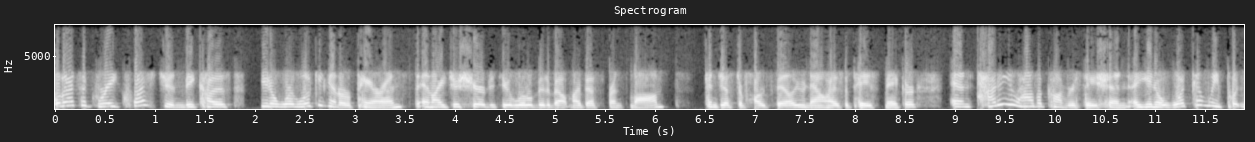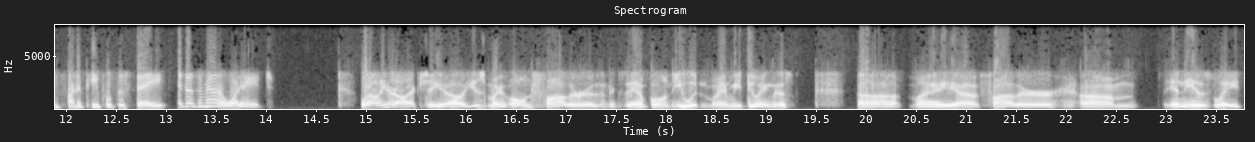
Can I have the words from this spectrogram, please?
Well, that's a great question because you know we're looking at our parents, and I just shared with you a little bit about my best friend's mom, congestive heart failure, now has a pacemaker. And how do you have a conversation? You know, what can we put in front of people to say it doesn't matter what age? Well, here I'll actually I'll use my own father as an example, and he wouldn't mind me doing this. Uh, my uh, father, um, in his late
